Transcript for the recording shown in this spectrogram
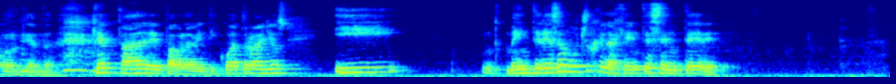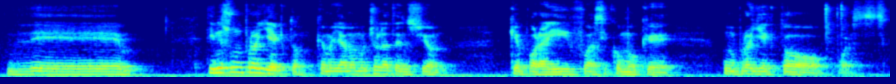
volteando. Qué padre, Paola, 24 años. Y me interesa mucho que la gente se entere de... Tienes un proyecto que me llama mucho la atención, que por ahí fue así como que un proyecto, pues,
